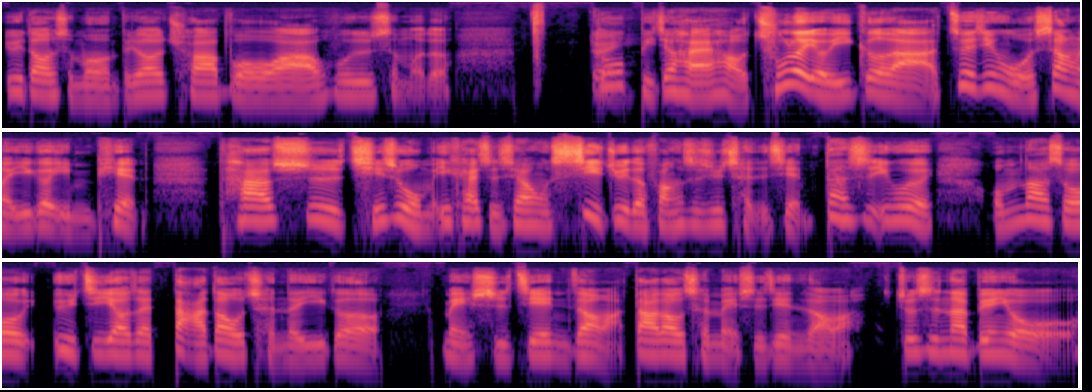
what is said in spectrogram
遇到什么比较 trouble 啊或者什么的，都比较还好。除了有一个啦，最近我上了一个影片，它是其实我们一开始是用戏剧的方式去呈现，但是因为我们那时候预计要在大道城的一个美食街，你知道吗？大道城美食街你知道吗？就是那边有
